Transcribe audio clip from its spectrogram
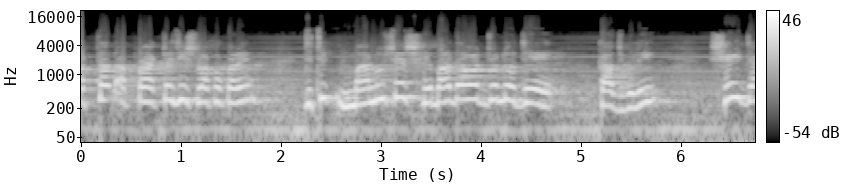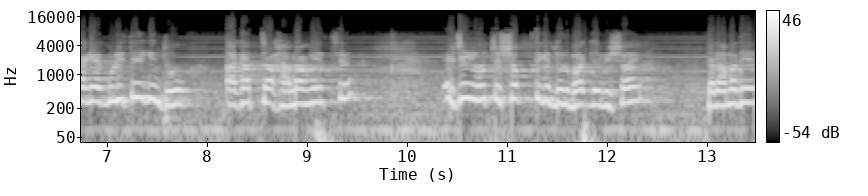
অর্থাৎ আপনারা একটা জিনিস লক্ষ্য করেন যে ঠিক মানুষের সেবা দেওয়ার জন্য যে কাজগুলি, সেই জায়গাগুলিতেই কিন্তু আঘাতটা হানা হয়েছে। এটাই হচ্ছে সব থেকে দুর্ভাগ্যের বিষয়। কারণ আমাদের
